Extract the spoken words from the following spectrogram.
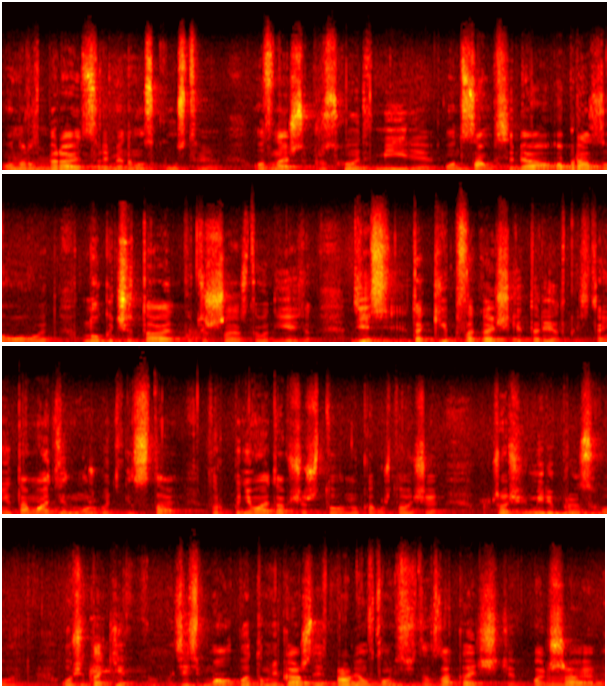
Он разбирается в современном искусстве, он знает, что происходит в мире, он сам себя образовывает, много читает, путешествует, ездит. Здесь такие заказчики это редкость. Они там один, может быть, из ста, который понимает вообще, что, ну, как бы, что, вообще, что вообще в мире происходит. Очень таких здесь мало. Поэтому, мне кажется, здесь проблема в том, действительно, в заказчике большая.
